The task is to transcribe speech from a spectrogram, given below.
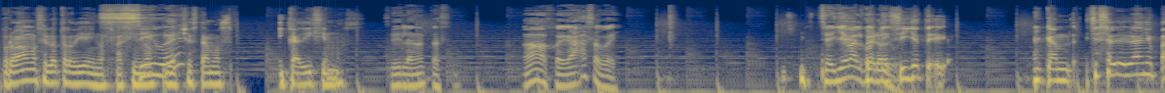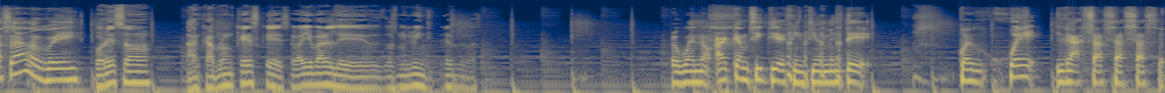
Probamos el otro día y nos fascinó. Sí, de hecho, estamos picadísimos. Sí, la neta sí. No, juegazo, güey. Se lleva el Pero sí, yo te. Ya salió el año pasado, güey. Por eso, tan cabrón que es que se va a llevar el de 2023, güey. Pero bueno, Arkham City definitivamente fue juegazazazazo.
